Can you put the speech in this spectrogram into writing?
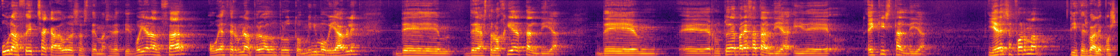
una fecha a cada uno de esos temas. Es decir, voy a lanzar o voy a hacer una prueba de un producto mínimo viable de, de astrología tal día, de eh, ruptura de pareja tal día y de X tal día. Y ya de esa forma dices, vale, pues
